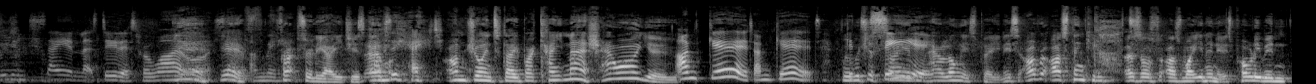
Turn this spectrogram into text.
We've saying let's do this for a while. Yeah, so yeah. I'm really for absolutely ages. Um, absolutely ages. I'm joined today by Kate Nash. How are you? I'm good. I'm good. We good were just saying you. how long it's been. It's, I, I was thinking God. as I was, I was waiting in it. It's probably been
